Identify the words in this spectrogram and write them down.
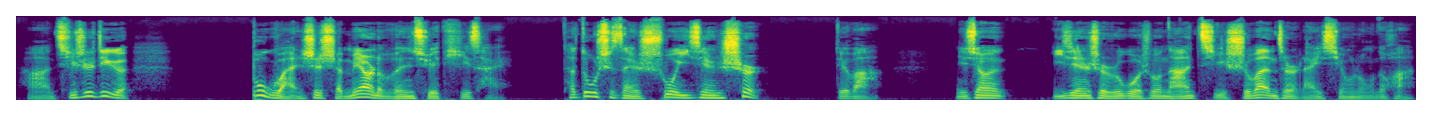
啊，其实这个不管是什么样的文学题材，它都是在说一件事儿，对吧？你像一件事，如果说拿几十万字来形容的话，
